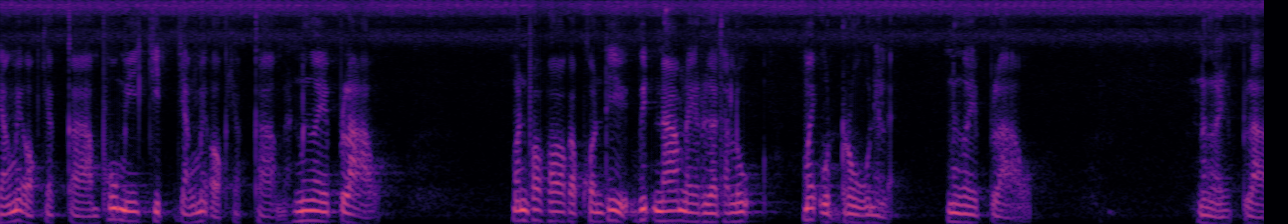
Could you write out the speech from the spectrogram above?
ยังไม่ออกจากกาม ผู้มีจิตยังไม่ออกจากกาม เหนื่อยเปล่า มันพอๆกับคนที่วิทน้ำในเรือทะลุ ไม่อุดรูนี่แหละ เหนื่อยเปล่า เหนื่อยเปล่า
